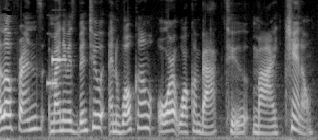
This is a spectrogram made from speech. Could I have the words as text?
Hello friends, my name is Bintou and welcome or welcome back to my channel.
